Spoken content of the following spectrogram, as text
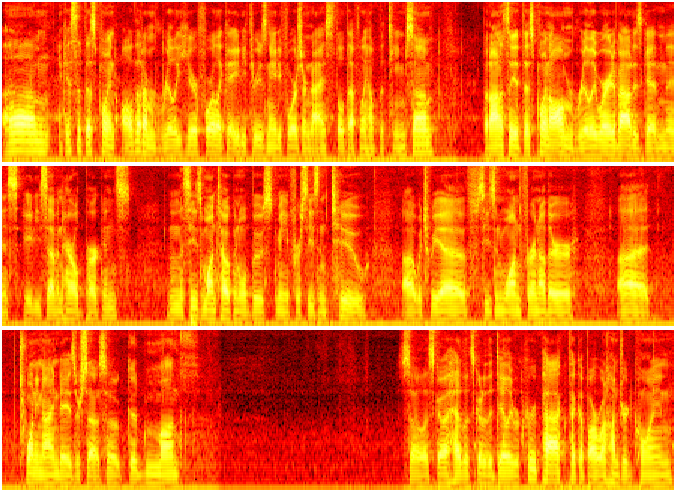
Um, I guess at this point, all that I'm really here for, like the 83s and 84s are nice. They'll definitely help the team some. But honestly, at this point, all I'm really worried about is getting this 87 Harold Perkins. And then the Season 1 token will boost me for Season 2, uh, which we have Season 1 for another uh, 29 days or so. So good month. So let's go ahead. Let's go to the Daily Recruit Pack, pick up our 100 coin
